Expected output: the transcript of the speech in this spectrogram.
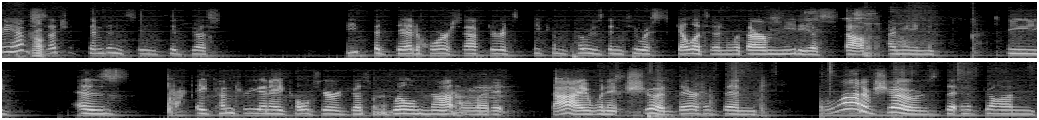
We have Oh. such a tendency to just beat the dead horse after it's decomposed into a skeleton with our media stuff. I mean, we, as a country and a culture, just will not let it die when it should. There have been a lot of shows that have gone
